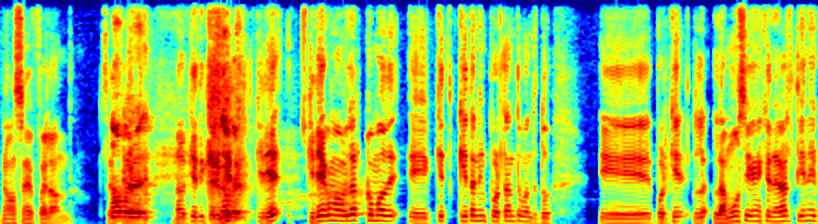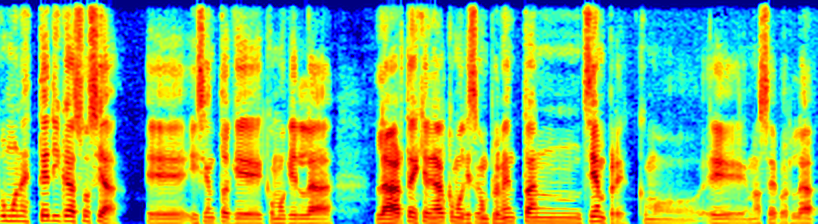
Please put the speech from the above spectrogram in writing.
no, se me fue la onda. Se No, pero-. No, quería, pero- quería, como hablar como de eh, qué, qué tan importante, cuando tú, eh, porque la, la música en general tiene como una estética asociada, eh, y siento que como que la, la arte en general como que se complementan siempre, como, no sé, pues la,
